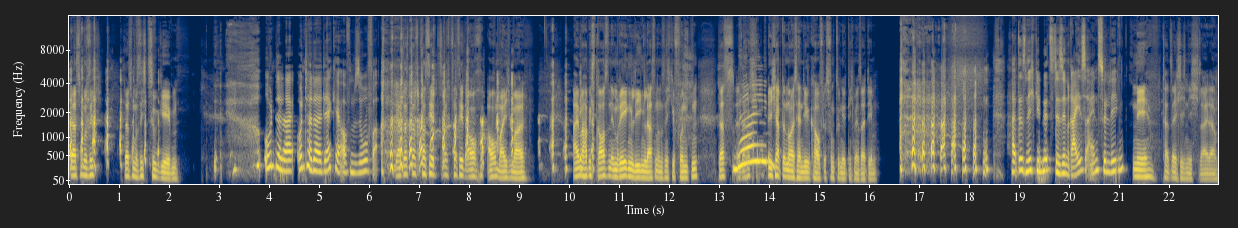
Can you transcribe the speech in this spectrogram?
Das muss ich, das muss ich zugeben. Unter der, unter der Decke auf dem Sofa. Ja, das, das passiert, das passiert auch, auch manchmal. Einmal habe ich es draußen im Regen liegen lassen und es nicht gefunden. Das, äh, Nein. ich habe ein neues Handy gekauft, es funktioniert nicht mehr seitdem. Hat es nicht genützt, es in Reis einzulegen? Nee, tatsächlich nicht, leider.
